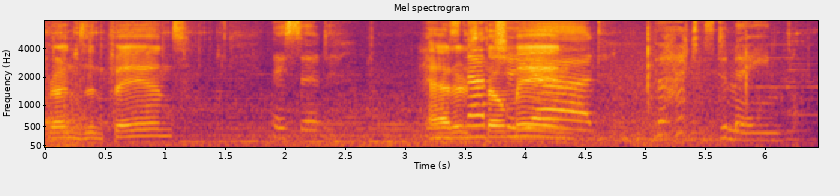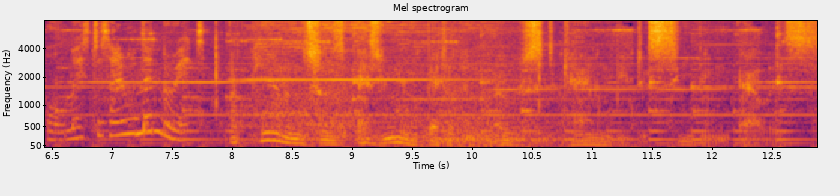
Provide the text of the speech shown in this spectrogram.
Friends and fans. They said. Hatter's "It's domain. yard." The Hatter's domain, almost as I remember it. Appearances, as you know better than most, can be deceiving, Alice.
